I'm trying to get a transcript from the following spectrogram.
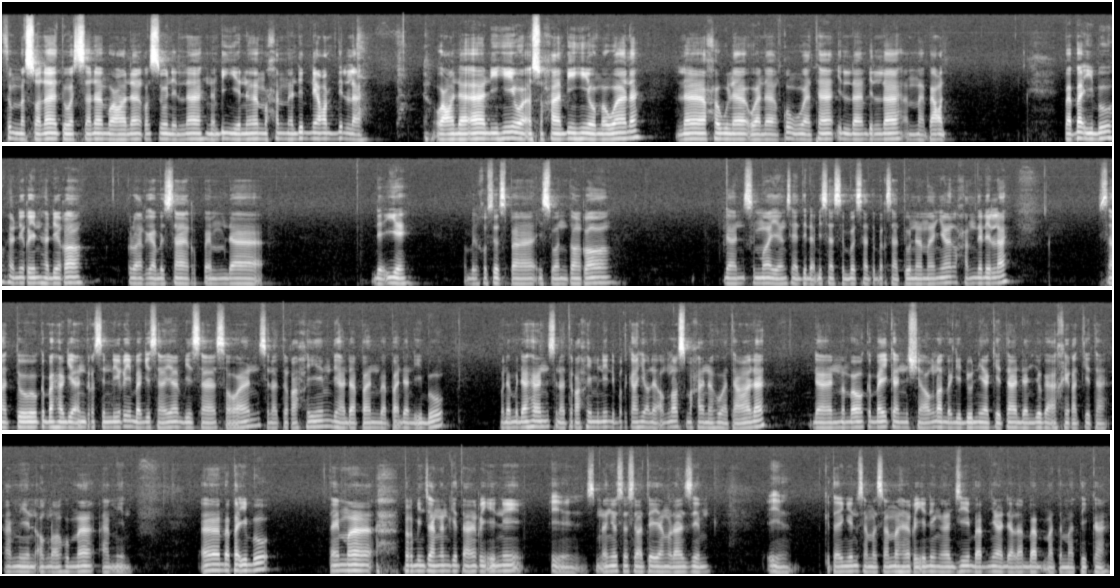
Thumma salatu wassalamu ala rasulillah Nabiyyina Muhammad ibn Abdullah Wa ala alihi wa ashabihi wa mawala La hawla wa la quwwata illa billah amma ba'd Bapak Ibu hadirin hadirah Keluarga besar Pemda DIY Wabil khusus Pak Iswantoro dan semua yang saya tidak bisa sebut satu persatu namanya Alhamdulillah. Satu kebahagiaan tersendiri bagi saya bisa sowan silaturahim di hadapan Bapak dan Ibu. Mudah-mudahan silaturahim ini diberkahi oleh Allah Subhanahu wa taala dan membawa kebaikan insyaallah bagi dunia kita dan juga akhirat kita. Amin. Allahumma amin Uh, Bapak Ibu, tema perbincangan kita hari ini iya, sebenarnya sesuatu yang lazim. Iya, kita ingin sama-sama hari ini ngaji babnya adalah bab matematika.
